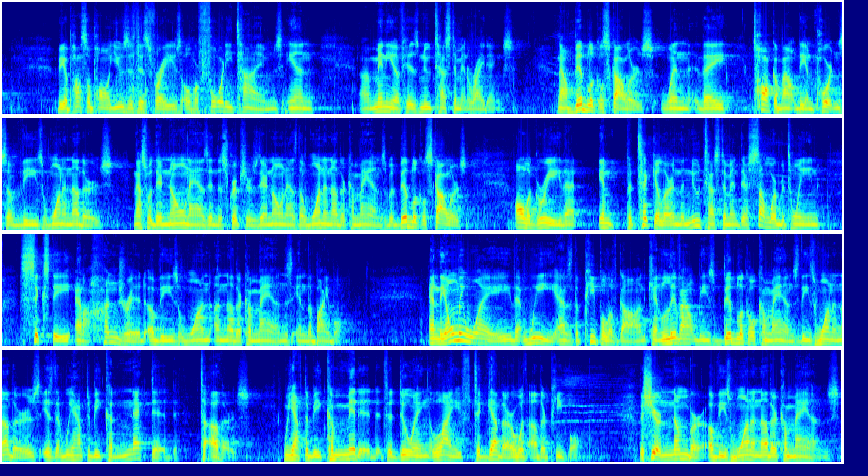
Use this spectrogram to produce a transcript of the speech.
The Apostle Paul uses this phrase over 40 times in uh, many of his New Testament writings. Now, biblical scholars, when they talk about the importance of these one another's, that's what they're known as in the scriptures. They're known as the one another commands. But biblical scholars all agree that in particular, in the New Testament, there's somewhere between 60 and 100 of these one another commands in the Bible. And the only way that we, as the people of God, can live out these biblical commands, these one another's, is that we have to be connected to others. We have to be committed to doing life together with other people. The sheer number of these one another commands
